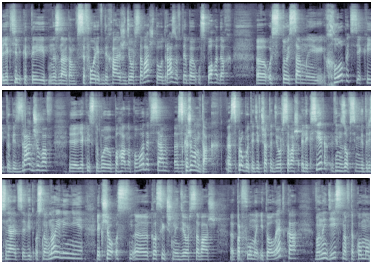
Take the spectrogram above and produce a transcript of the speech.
Як тільки ти не знаю, там в Сефорі вдихаєш Dior Sauvage, то одразу в тебе у спогадах. е, Ось той самий хлопець, який тобі зраджував, який з тобою погано поводився. Скажу вам так: спробуйте дівчата Dior Sauvage Elixir. Він зовсім відрізняється від основної лінії. Якщо ос- класичний Dior Sauvage е, парфуми і туалетка, вони дійсно в такому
